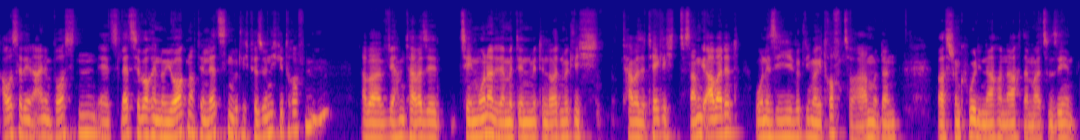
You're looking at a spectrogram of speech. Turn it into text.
außer den einen in Boston, jetzt letzte Woche in New York noch den letzten wirklich persönlich getroffen. Mhm. Aber wir haben teilweise zehn Monate damit den, mit den Leuten wirklich teilweise täglich zusammengearbeitet, ohne sie wirklich mal getroffen zu haben. Und dann war es schon cool, die nach und nach dann mal zu sehen.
